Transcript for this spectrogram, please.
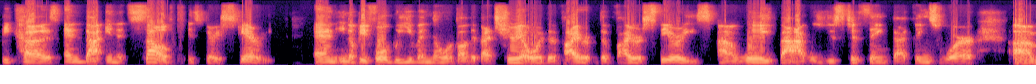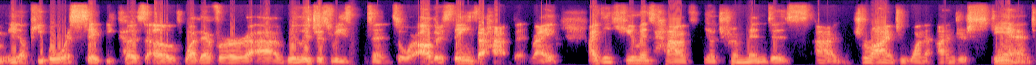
because and that in itself is very scary and you know, before we even know about the bacteria or the virus, the virus theories uh, way back, we used to think that things were, um, you know, people were sick because of whatever uh, religious reasons or other things that happened. Right? I think humans have you know tremendous uh, drive to want to understand.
